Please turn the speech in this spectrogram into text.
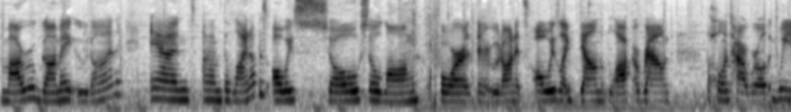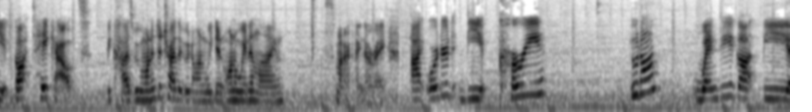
Marugame Udon and um, the lineup is always so, so long for their udon. It's always like down the block around the whole entire world. We got takeout because we wanted to try the udon. We didn't want to wait in line. Smart, I know, right? I ordered the curry udon. Wendy got the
